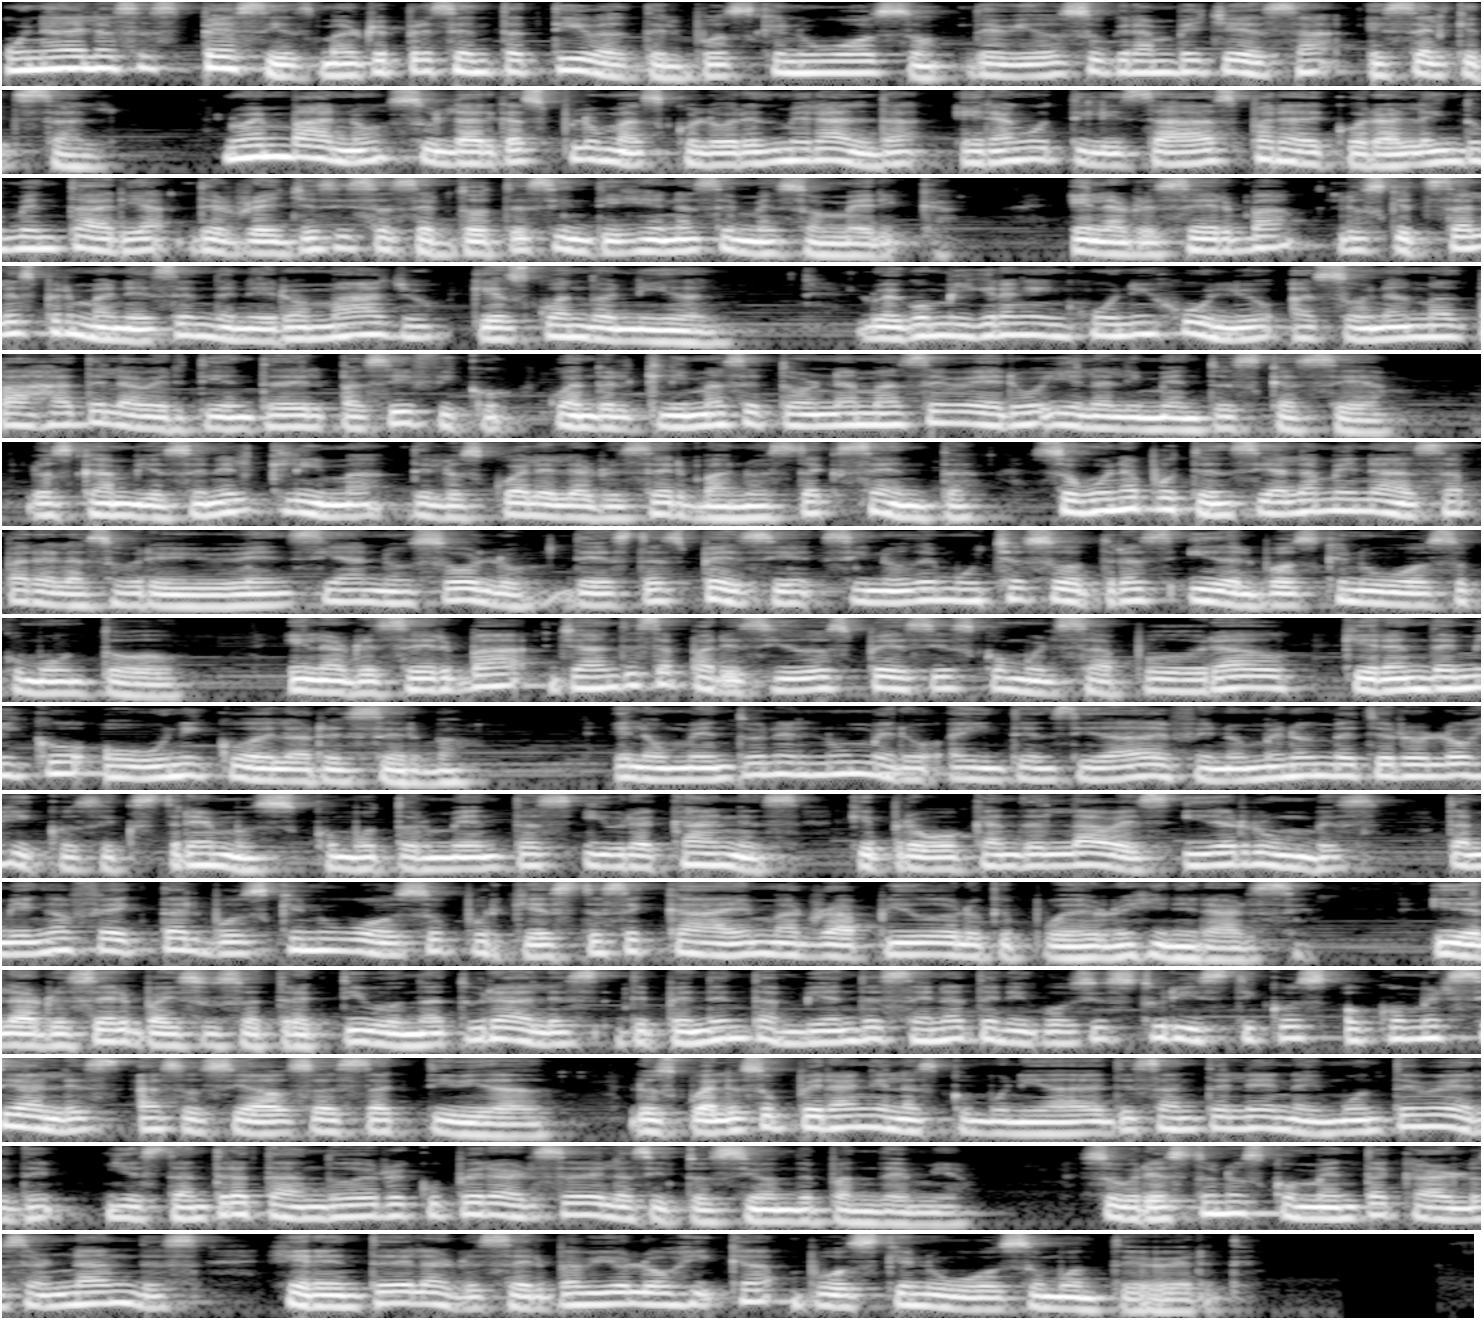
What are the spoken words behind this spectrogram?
Una de las especies más representativas del bosque nuboso debido a su gran belleza es el quetzal. No en vano, sus largas plumas color esmeralda eran utilizadas para decorar la indumentaria de reyes y sacerdotes indígenas en Mesoamérica. En la reserva, los quetzales permanecen de enero a mayo, que es cuando anidan. Luego migran en junio y julio a zonas más bajas de la vertiente del Pacífico, cuando el clima se torna más severo y el alimento escasea. Los cambios en el clima, de los cuales la reserva no está exenta, son una potencial amenaza para la sobrevivencia no solo de esta especie, sino de muchas otras y del bosque nuboso como un todo. En la reserva ya han desaparecido especies como el sapo dorado, que era endémico o único de la reserva. El aumento en el número e intensidad de fenómenos meteorológicos extremos como tormentas y huracanes que provocan deslaves y derrumbes también afecta al bosque nuboso porque éste se cae más rápido de lo que puede regenerarse. Y de la reserva y sus atractivos naturales dependen también decenas de negocios turísticos o comerciales asociados a esta actividad, los cuales operan en las comunidades de Santa Elena y Monteverde y están tratando de recuperarse de la situación de pandemia. Sobre esto nos comenta Carlos Hernández, gerente de la Reserva Biológica Bosque Nuboso Monteverde.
